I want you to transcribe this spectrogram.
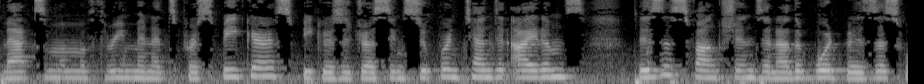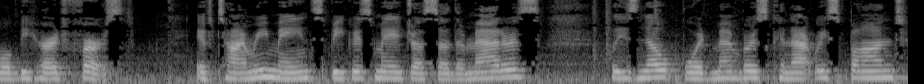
Maximum of three minutes per speaker. Speakers addressing superintendent items, business functions, and other board business will be heard first. If time remains, speakers may address other matters. Please note, board members cannot respond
